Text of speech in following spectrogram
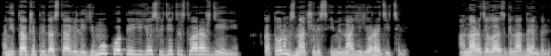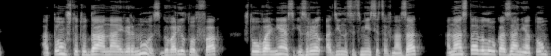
Они также предоставили ему копию ее свидетельства о рождении, в котором значились имена ее родителей. Она родилась в Геннаденделе. О том, что туда она и вернулась, говорил тот факт, что, увольняясь из РЭЛ 11 месяцев назад, она оставила указание о том,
